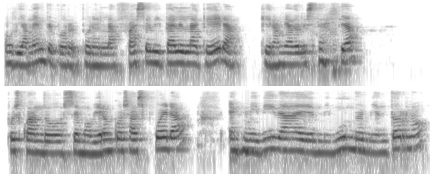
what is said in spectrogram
obviamente, por, por la fase vital en la que era, que era mi adolescencia, pues cuando se movieron cosas fuera, en mi vida, en mi mundo, en mi entorno,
